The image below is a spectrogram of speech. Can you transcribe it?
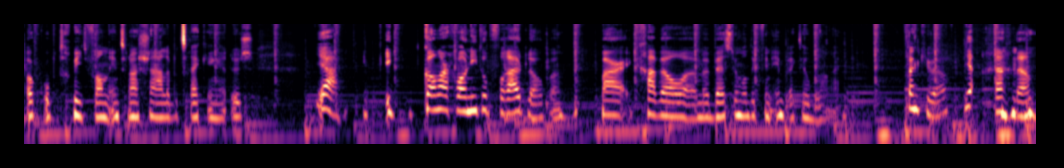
ook op het gebied van internationale betrekkingen. Dus ja, ik, ik kan er gewoon niet op vooruit lopen. Maar ik ga wel mijn best doen, want ik vind impact heel belangrijk. Dankjewel. Ja, graag gedaan.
